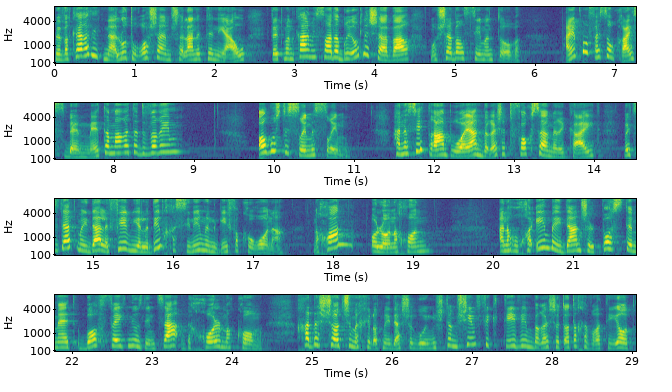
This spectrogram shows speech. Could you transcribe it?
מבקר את התנהלות ראש הממשלה נתניהו ואת מנכ"ל משרד הבריאות לשעבר, משה בר סימן טוב. האם פרופסור קרייס באמת אמר את הדברים? אוגוסט 2020 הנשיא טראמפ רואיין ברשת פוקס האמריקאית וציטט מידע לפיו ילדים חסינים לנגיף הקורונה. נכון או לא נכון? אנחנו חיים בעידן של פוסט אמת, בו פייק ניוז נמצא בכל מקום. חדשות שמכילות מידע שגוי, משתמשים פיקטיביים ברשתות החברתיות,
